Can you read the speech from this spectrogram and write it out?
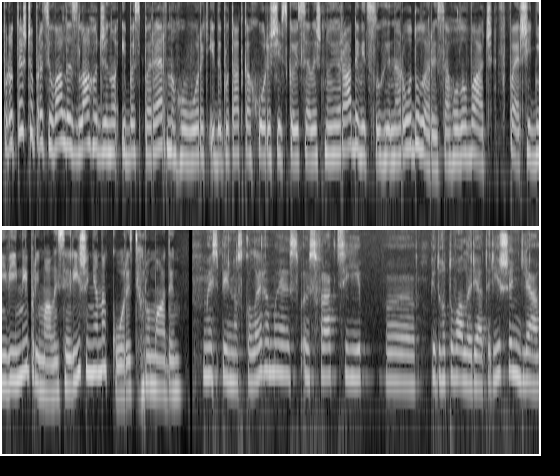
Про те, що працювали злагоджено і безперервно, говорить і депутатка Хоришівської селищної ради від Слуги народу Лариса Головач. В перші дні війни приймалися рішення на користь громади. Ми спільно з колегами з, фракції підготували ряд рішень для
